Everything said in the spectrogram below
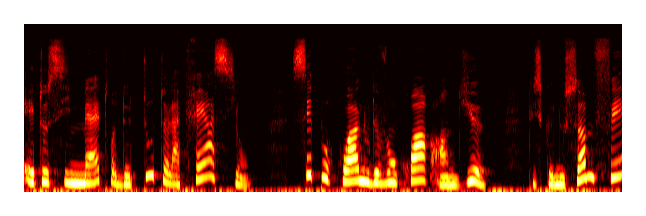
est aussi maître de toute la création. C'est pourquoi nous devons croire en Dieu. Puisque nous sommes faits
